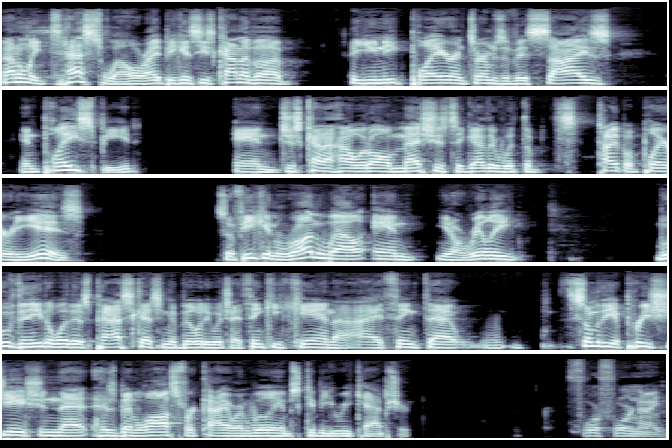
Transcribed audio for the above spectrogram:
not only test well, right? Because he's kind of a, a unique player in terms of his size and play speed and just kind of how it all meshes together with the type of player he is. So if he can run well and, you know, really move the needle with his pass catching ability, which I think he can, I think that some of the appreciation that has been lost for Kyren Williams could be recaptured. 449.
